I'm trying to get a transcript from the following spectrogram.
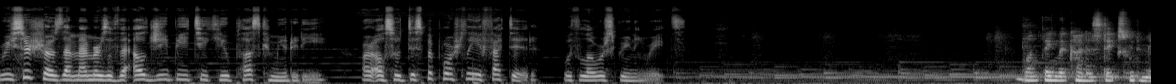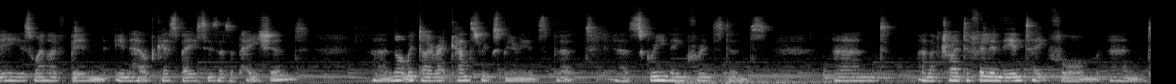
Research shows that members of the LGBTQ community are also disproportionately affected with lower screening rates. One thing that kind of sticks with me is when I've been in healthcare spaces as a patient, uh, not with direct cancer experience, but uh, screening, for instance, and and I've tried to fill in the intake form, and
